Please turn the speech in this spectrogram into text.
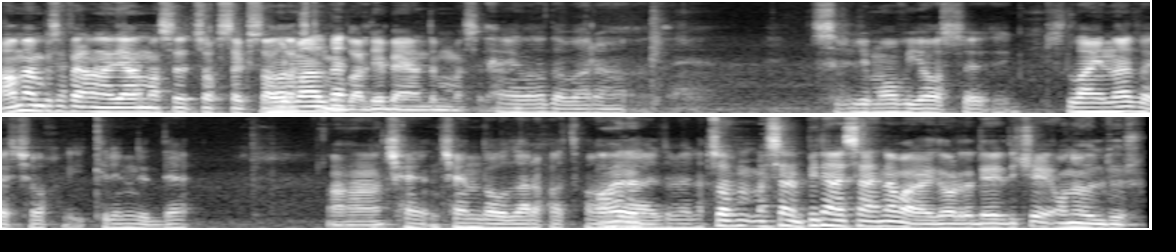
Amma mən bu səfər Ana de Arması çox seksuallaşdırmırlar deyə bəyəndim məsələn. Elə də var. Remove yoxsa line-lar da çox cringe də. Aha. Chendol zarafat falan verdi belə. Çox məsələn bir dənə səhnə var idi orada deyirdi ki, onu öldür.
